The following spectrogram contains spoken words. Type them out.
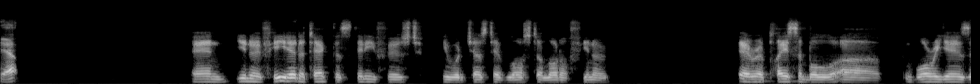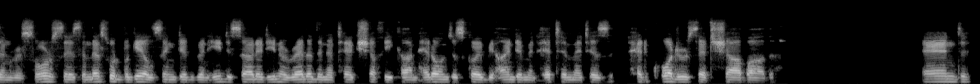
Yeah. And, you know, if he had attacked the city first, he would just have lost a lot of, you know, irreplaceable uh, warriors and resources. And that's what Baghel Singh did when he decided, you know, rather than attack Shafi Khan head on, just go behind him and hit him at his headquarters at Shabad. And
